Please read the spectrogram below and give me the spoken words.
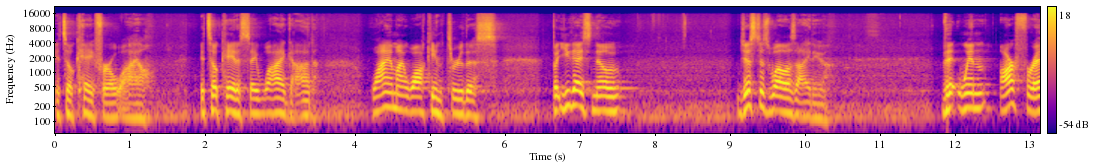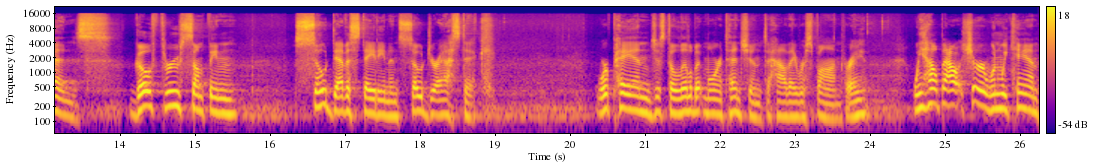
it's okay for a while. It's okay to say, Why, God? Why am I walking through this? But you guys know just as well as I do that when our friends go through something so devastating and so drastic, we're paying just a little bit more attention to how they respond, right? We help out, sure, when we can.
